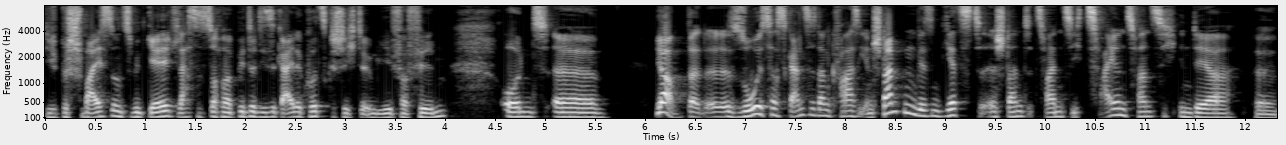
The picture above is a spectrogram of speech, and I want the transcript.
die beschmeißen uns mit Geld, lass uns doch mal bitte diese geile Kurzgeschichte irgendwie verfilmen. Und äh, ja, da, äh, so ist das Ganze dann quasi entstanden. Wir sind jetzt äh, Stand 2022 in der äh,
